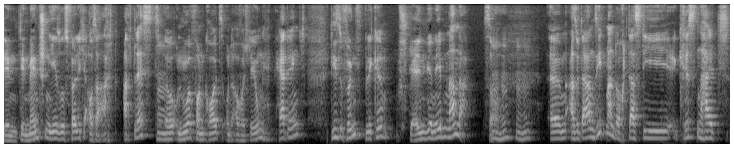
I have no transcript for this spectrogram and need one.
den, den Menschen Jesus völlig außer Acht, Acht lässt mhm. äh, und nur von Kreuz und Auferstehung her denkt. Diese fünf Blicke stellen wir nebeneinander. So. Mhm, mhm, ähm, also daran sieht man doch, dass die Christen halt,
